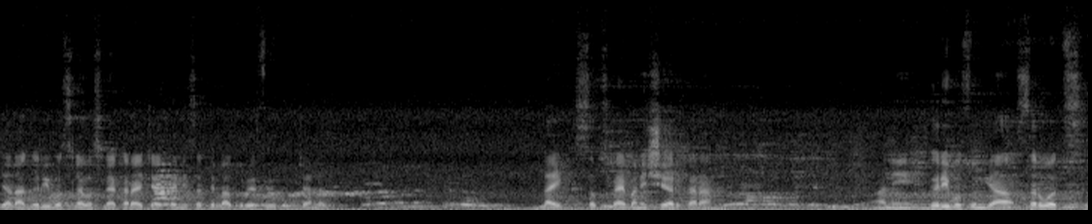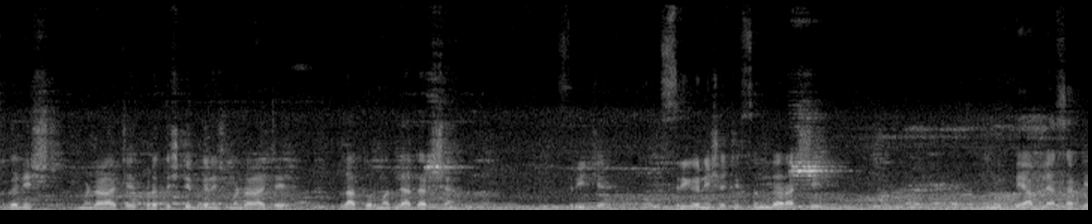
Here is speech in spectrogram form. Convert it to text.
ज्याला घरी बसल्या बसल्या करायचे आहे त्यांनी Satya Latur yes YouTube channel like subscribe आणि शेअर करा. आणि घरी बसून घ्या सर्वच गणेश मंडळाचे प्रतिष्ठित गणेश मंडळाचे लातूरमधल्या दर्शन. स्त्रीचे श्री गणेशाची सुंदर अशी मूर्ती आपल्यासाठी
